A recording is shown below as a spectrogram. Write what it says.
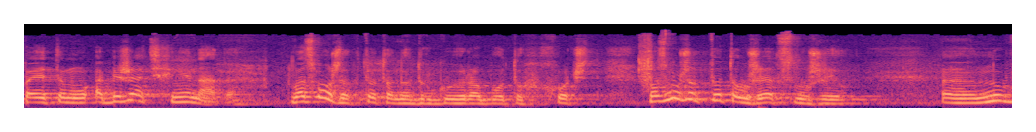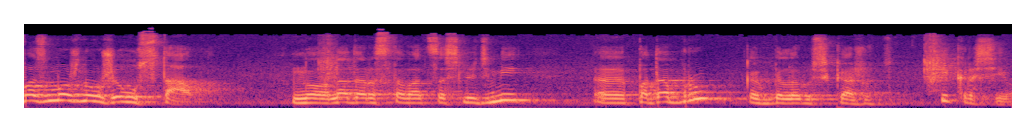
поэтому обижать их не надо. Возможно, кто-то на другую работу хочет, возможно, кто-то уже отслужил, э, ну, возможно, уже устал. Но надо расставаться с людьми э, по добру, как в Беларуси кажут, и красиво.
